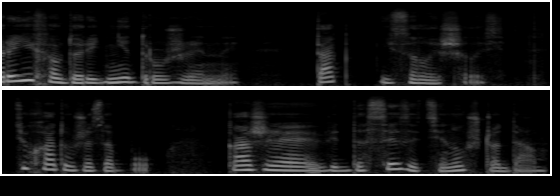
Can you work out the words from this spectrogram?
Переїхав до рідні дружини. Так і залишились. Цю хату вже забув. Каже, віддаси за ціну, що дам.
